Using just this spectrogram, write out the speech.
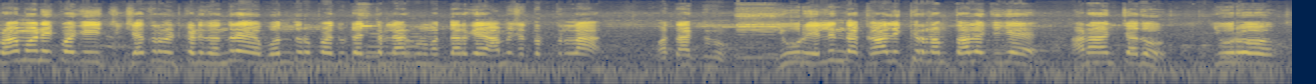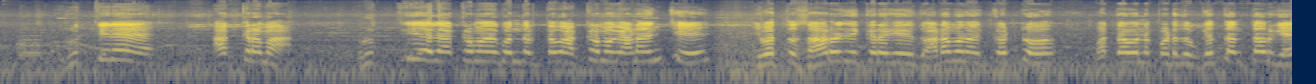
ಪ್ರಾಮಾಣಿಕವಾಗಿ ಈ ಕ್ಷೇತ್ರವನ್ನು ಇಟ್ಕೊಂಡಿದ್ದು ಅಂದರೆ ಒಂದು ರೂಪಾಯಿ ದುಡ್ಡು ಹಂಚ್ತಾರಲ್ಲ ಯಾರಿಗೂ ಮತದಾರರಿಗೆ ಆಮಿಷ ತರ್ತಿರಲ್ಲ. ಮತ ಹಾಕ್ತಿದ್ರು ಇವರು ಎಲ್ಲಿಂದ ಕಾಲಿಕ್ಕಿರು ನಮ್ಮ ತಾಲೂಕಿಗೆ ಹಣ ಹಂಚೋದು. ಇವರು ವೃತ್ತಿನೇ ಅಕ್ರಮ. ವೃತ್ತಿಯಲ್ಲಿ ಅಕ್ರಮ ಬಂದಿರ್ತವೆ ಅಕ್ರಮಕ್ಕೆ ಹಣ ಹಂಚಿ ಇವತ್ತು ಸಾರ್ವಜನಿಕರಿಗೆ ಇದು ಹಣವನ್ನು ಕಟ್ಟು ಮತವನ್ನು ಪಡೆದು ಗೆದ್ದಂಥವ್ರಿಗೆ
